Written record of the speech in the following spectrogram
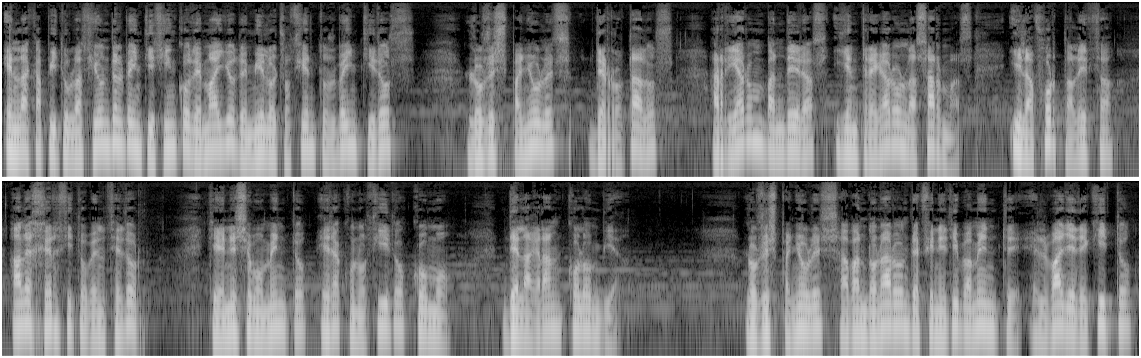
En la capitulación del 25 de mayo de 1822, los españoles, derrotados, arriaron banderas y entregaron las armas y la fortaleza al ejército vencedor, que en ese momento era conocido como de la Gran Colombia. los españoles abandonaron definitivamente el Valle de Quito,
